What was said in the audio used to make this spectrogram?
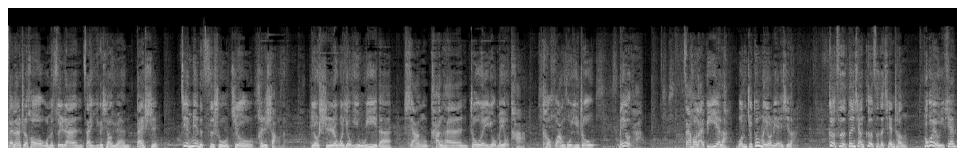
在那之后，我们虽然在一个校园，但是见面的次数就很少了。有时我有意无意的想看看周围有没有他，可环顾一周，没有他。再后来毕业了，我们就更没有联系了。各自奔向各自的前程。不过有一天，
